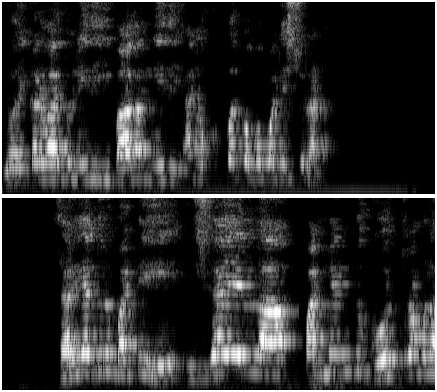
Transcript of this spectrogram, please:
ఇగో ఇక్కడ వరకు నీది ఈ భాగం నీది అని ఒక్కొక్కరికి ఒక్కొక్కటి ఇస్తున్నాడు సరిహద్దును బట్టి ఇజ్రాయేలుల పన్నెండు గోత్రముల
